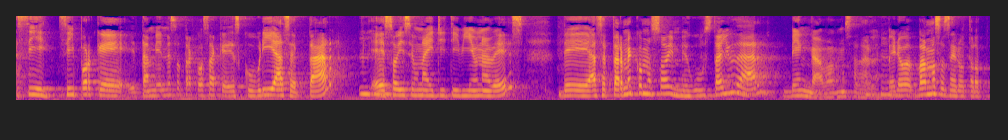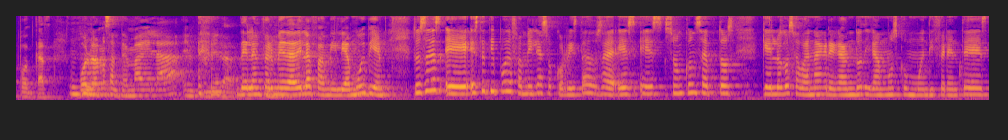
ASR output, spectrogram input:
sí, sí, porque también es otra cosa que descubrí aceptar. Eso hice una IGTV una vez de aceptarme como soy, me gusta ayudar, venga, vamos a darle. Pero vamos a hacer otro podcast. Volvemos al tema de la enfermedad. de la enfermedad y la familia, muy bien. Entonces, eh, este tipo de familias socorristas, o sea, es, es, son conceptos que luego se van agregando, digamos, como en diferentes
